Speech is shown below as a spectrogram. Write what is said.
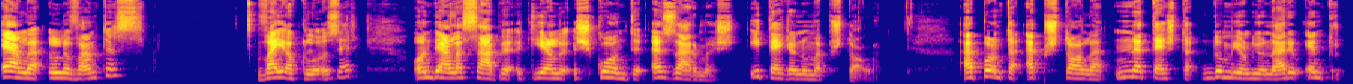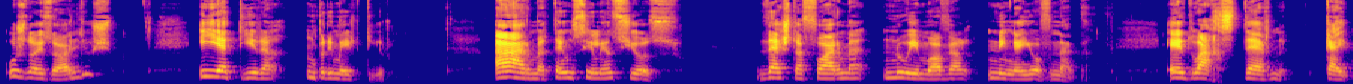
Ela levanta-se, vai ao closet, onde ela sabe que ele esconde as armas e pega numa pistola. aponta a pistola na testa do milionário entre os dois olhos e atira um primeiro tiro. A arma tem um silencioso. Desta forma, no imóvel ninguém ouve nada. Edouard Stern cai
